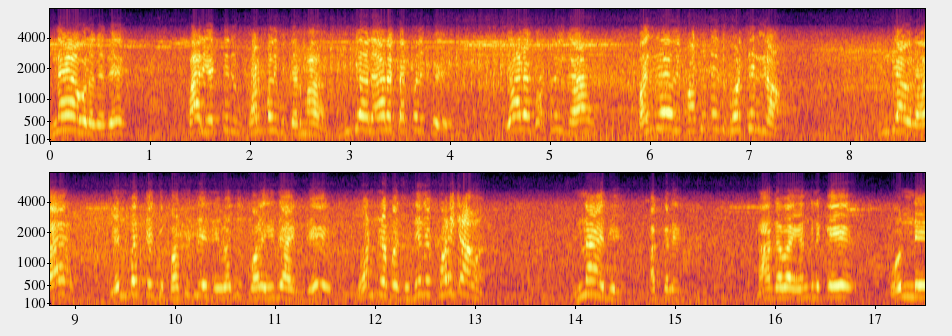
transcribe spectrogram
என்ன உலக இது? பாரு எத்தனை கற்பழிப்பு தெரியுமா? இந்தியாவில் ஏழை கற்பழிப்பு. ஏழை கற்பழிப்புங்க பதினேழு பர்சன்டேஜ் குறைச்சிருக்கிறான். இந்தியாவில் எண்பத்தஞ்சு பர்சன்டேஜ் வந்து கொலை இதாகிருந்து ஒன்றரை பர்சன்டேஜ் குறைக்கிறான் என்ன இது மக்களே? நாங்கள் எங்களுக்கு ஒன்று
